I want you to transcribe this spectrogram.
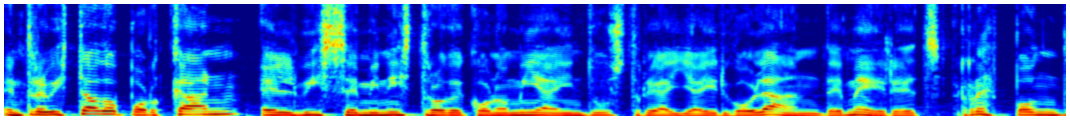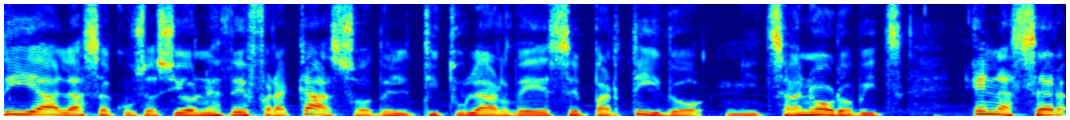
Entrevistado por Khan, el viceministro de Economía e Industria Yair Golan de Meretz respondía a las acusaciones de fracaso del titular de ese partido, Nitzan Horowitz, en hacer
